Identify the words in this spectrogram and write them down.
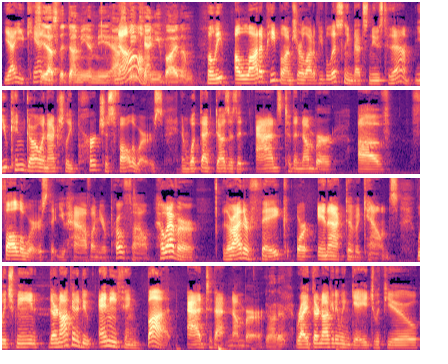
Yeah, you can. See, that's the dummy in me asking, no. "Can you buy them?" Believe a lot of people. I'm sure a lot of people listening. That's news to them. You can go and actually purchase followers, and what that does is it adds to the number of followers that you have on your profile. However, they're either fake or inactive accounts, which mean they're not going to do anything but add to that number. Got it. Right? They're not going to engage with you.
